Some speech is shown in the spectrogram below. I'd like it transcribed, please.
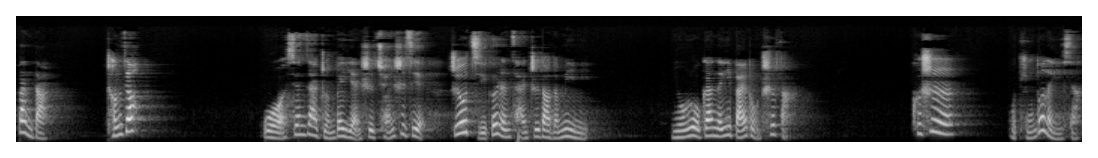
半袋，成交。”我现在准备演示全世界只有几个人才知道的秘密——牛肉干的一百种吃法。可是，我停顿了一下，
